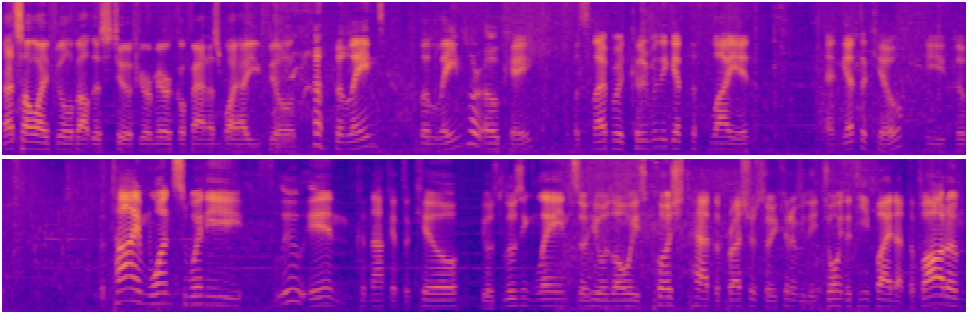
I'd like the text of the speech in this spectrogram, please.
That's how I feel about this too. If you're a Miracle fan, that's probably how you feel. the lanes, the lanes were okay, but Sniper couldn't really get the fly in and get the kill. He the the time once when he flew in could not get the kill. He was losing lanes, so he was always pushed, had the pressure, so he couldn't really join the team fight at the bottom.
